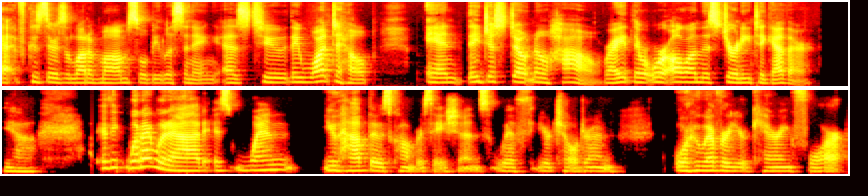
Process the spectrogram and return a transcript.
Because uh, there's a lot of moms who will be listening as to they want to help and they just don't know how, right? They're, we're all on this journey together. Yeah. I think what I would add is when you have those conversations with your children, or whoever you're caring for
